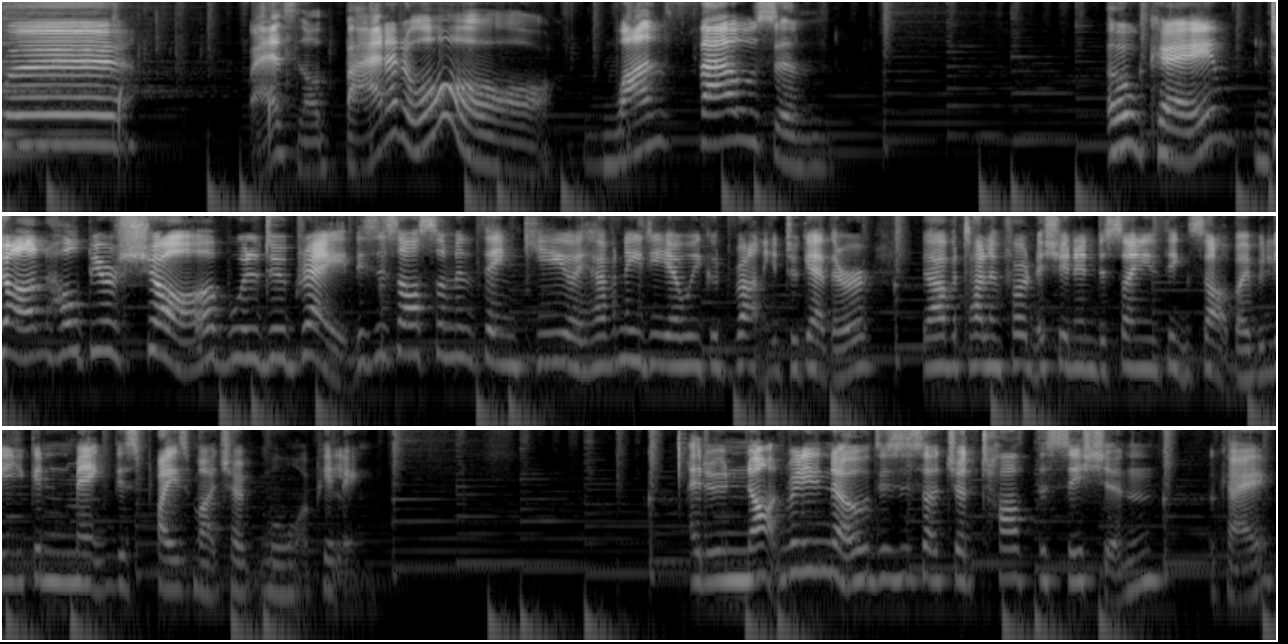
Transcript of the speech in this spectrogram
Well, it's not bad at all. 1,000. Okay, done. Hope your shop will do great. This is awesome and thank you. I have an idea we could run it together. You have a talent for furnishing and designing things up. I believe you can make this place much uh, more appealing. I do not really know. This is such a tough decision. Okay,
